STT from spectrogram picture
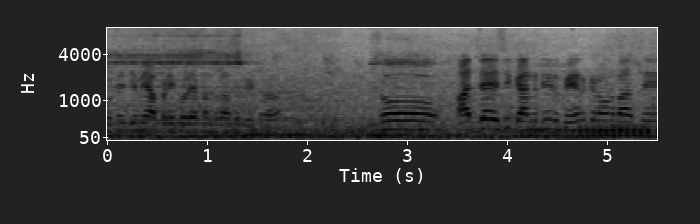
ਛੋਟੇ, ਜਿਵੇਂ ਆਪਣੇ ਕੋਲੇ 1500 ਲੀਟਰ ਵਾਲਾ। ਸੋ, ਅੱਜ ਆਏ ਸੀ ਗਨ ਦੀ ਰਿਪੇਅਰ ਕਰਾਉਣ ਵਾਸਤੇ।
